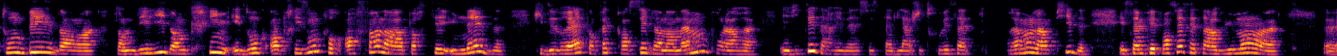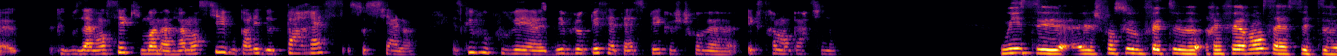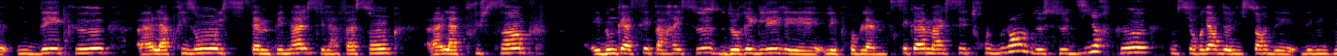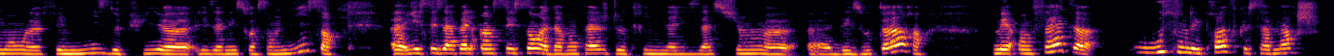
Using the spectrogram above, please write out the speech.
tombées dans, dans le délit, dans le crime et donc en prison pour enfin leur apporter une aide qui devrait être en fait pensée bien en amont pour leur euh, éviter d'arriver à ce stade-là. J'ai trouvé ça vraiment limpide et ça me fait penser à cet argument euh, euh, que vous avancez qui, moi, m'a vraiment scié. Vous parlez de paresse sociale. Est-ce que vous pouvez euh, développer cet aspect que je trouve euh, extrêmement pertinent? Oui, c'est, euh, je pense que vous faites référence à cette idée que la prison, le système pénal, c'est la façon la plus simple et donc assez paresseuse de régler les, problèmes. C'est quand même assez troublant de se dire que, si on regarde l'histoire des, mouvements féministes depuis les années 70, euh, il y a ces appels incessants à davantage de criminalisation euh, euh, des auteurs. Mais en fait, où sont les preuves que ça marche?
